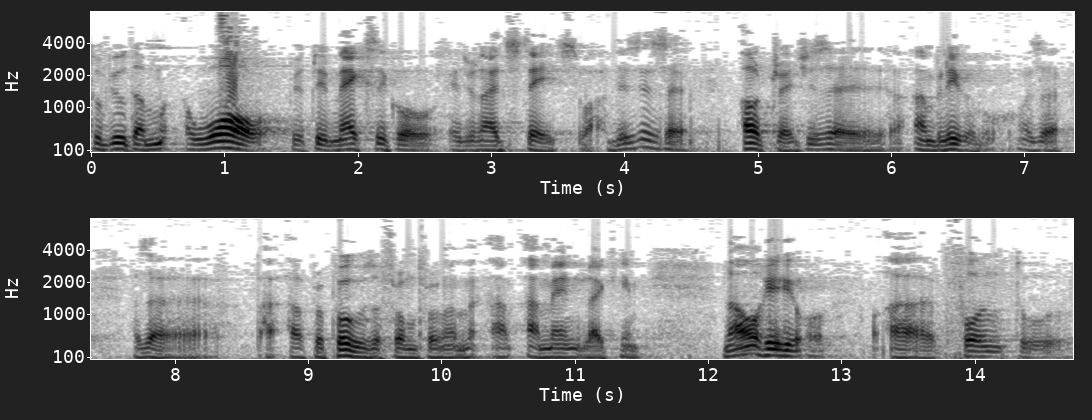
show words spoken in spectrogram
to build a, a, wall between Mexico and the United States. Well, this is an outrage. It's uh, unbelievable as a, as a a, proposal from, from a, a, man like him. Now he uh, phoned to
